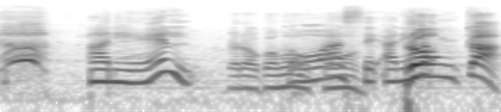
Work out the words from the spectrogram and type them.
Aniel, Pero ¿cómo, ¿Cómo hace? Ronca,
